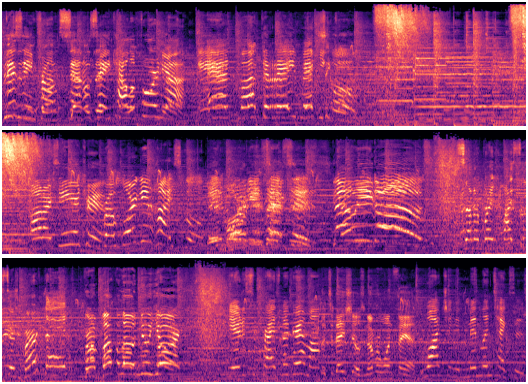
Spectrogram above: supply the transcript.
Visiting from San Jose, California and Monterrey, Mexico. On our senior trip from Morgan High School in Morgan, Texas. Go Eagles! Celebrate my sister's birthday from Buffalo, New York. Here to surprise my grandma. The Today Show's number one fan. Watching in Midland, Texas.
